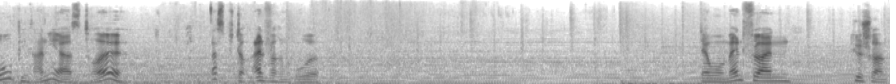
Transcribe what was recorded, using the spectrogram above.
Oh, Piranhas, toll. Lass mich doch einfach in Ruhe. Der Moment für einen Kühlschrank.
